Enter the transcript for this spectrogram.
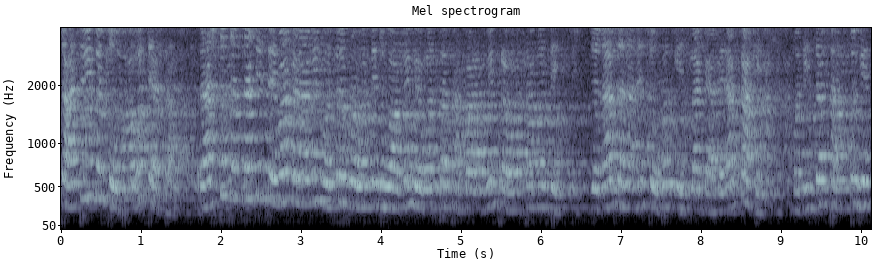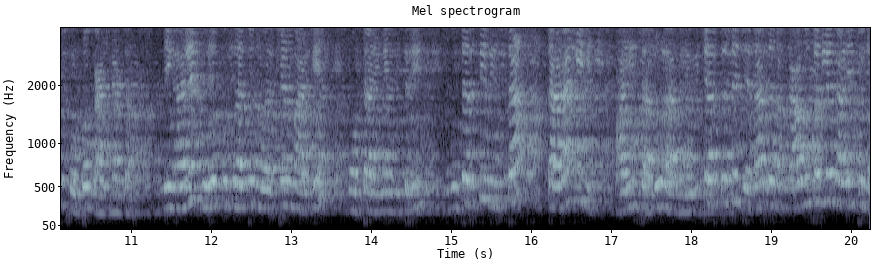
सात्विक स्वभाव त्याचा. राष्ट्रसंताची सेवा करावी वस्त्र प्रवरणे धुवावी व्यवस्था सांभाळावी प्रवासामध्ये. जनार्दनाने सोबत घेतला कॅमेरा काकेत मनीचा सांगतो घेत फोटो काढण्याचा. निघाले गुरुकुंजातून वरखेड मार्गे. मोटारीने उतरी. उतरती दिसता तारांगिनी आई चालू लागले. विचार तसे जनार्दन का उतरले गाडीतून?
